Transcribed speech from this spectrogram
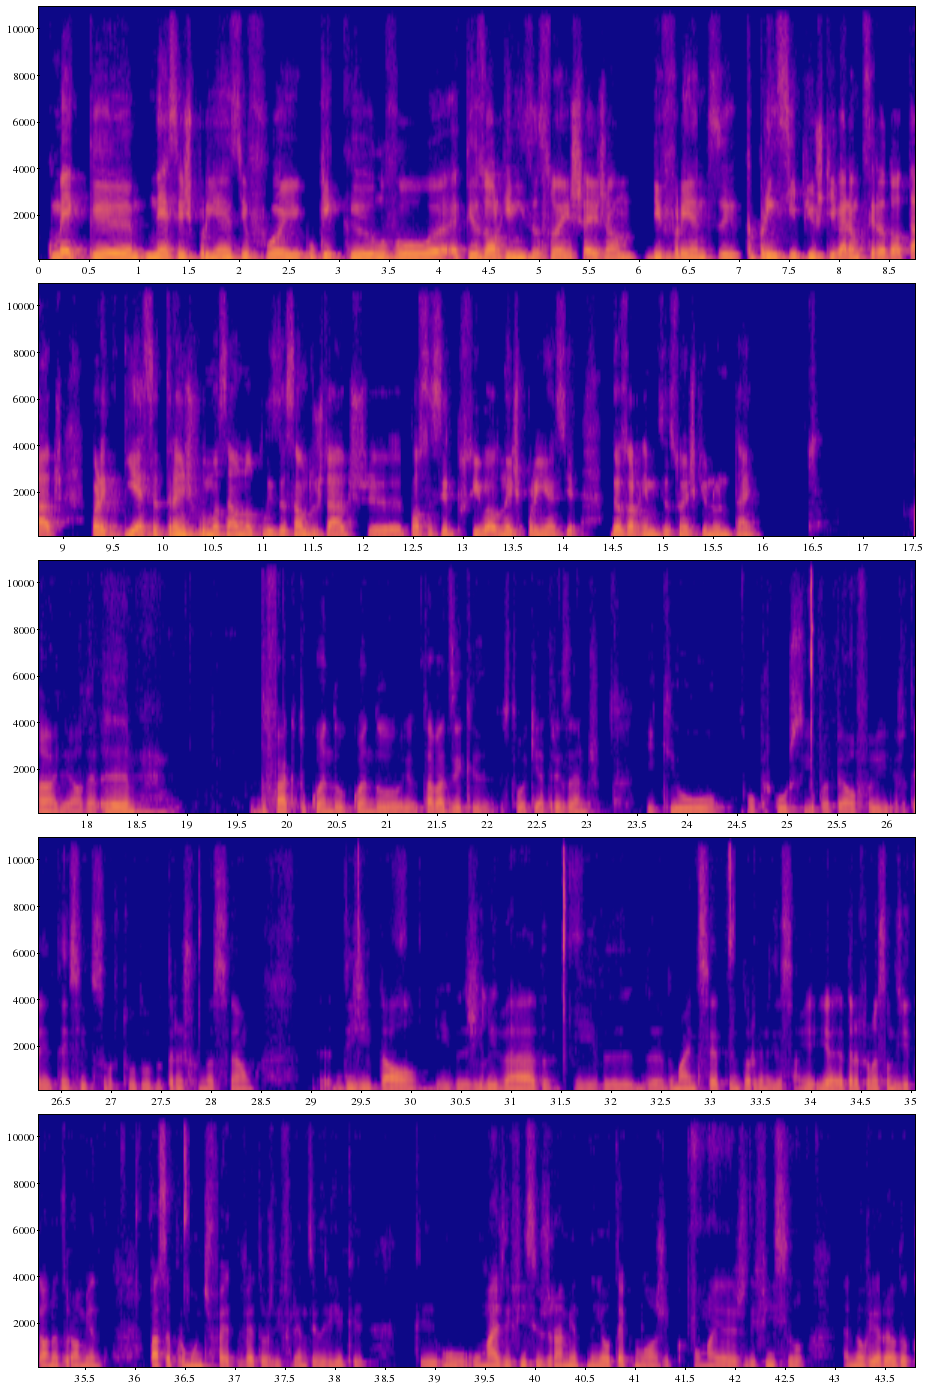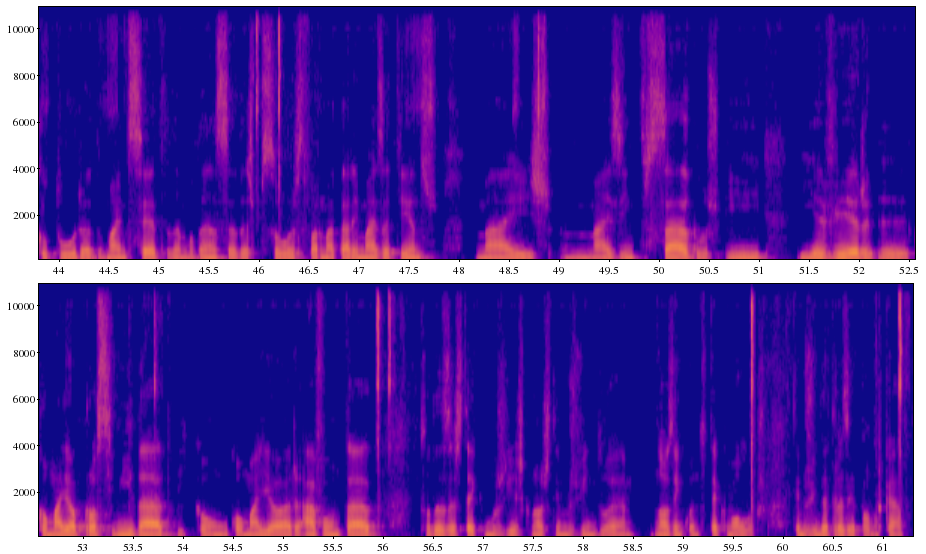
Como é que nessa experiência foi, o que é que levou a que as organizações sejam diferentes, que princípios tiveram que ser adotados para que essa transformação na utilização dos dados eh, possa ser possível na experiência das organizações que o Nuno tem? Olha, Alder, uh, de facto, quando, quando eu estava a dizer que estou aqui há três anos e que o, o percurso e o papel foi, tem, tem sido sobretudo de transformação eh, digital e de agilidade e de, de, do mindset dentro da organização. E, a transformação digital, naturalmente, passa por muitos vetores diferentes. Eu diria que, que o, o, mais difícil, geralmente, nem é o tecnológico, o mais difícil, a meu ver, é o da cultura, do mindset, da mudança das pessoas, de forma a estarem mais atentos mais, mais interessados e, e a ver eh, com maior proximidade e com, com maior à vontade todas as tecnologias que nós temos vindo a, nós enquanto tecnólogos, temos vindo a trazer para o mercado.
